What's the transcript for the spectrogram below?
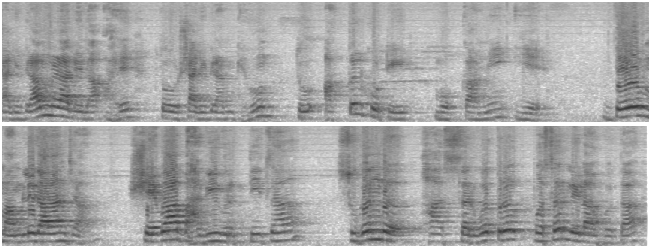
शालिग्राम मिळालेला आहे तो शालिग्राम घेऊन तू अक्कलकोटी मोक्कामी ये. देव मामलेदारांच्या सेवाभावी वृत्तीचा सुगंध हा सर्वत्र पसरलेला होता.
